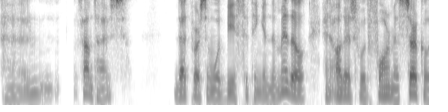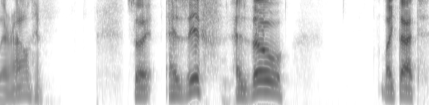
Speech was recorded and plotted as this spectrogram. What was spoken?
And sometimes that person would be sitting in the middle and others would form a circle around him. So, as if, as though, like that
